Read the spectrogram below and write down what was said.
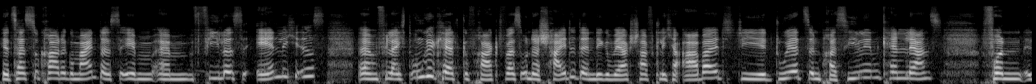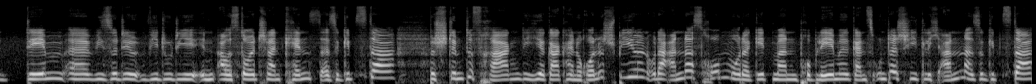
Jetzt hast du gerade gemeint, dass eben ähm, vieles ähnlich ist. Ähm, vielleicht umgekehrt gefragt, was unterscheidet denn die gewerkschaftliche Arbeit, die du jetzt in Brasilien kennenlernst, von dem, äh, wie, so die, wie du die in, aus Deutschland kennst? Also gibt es da bestimmte Fragen, die hier gar keine Rolle spielen oder andersrum? Oder geht man Probleme ganz unterschiedlich an? Also gibt es da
